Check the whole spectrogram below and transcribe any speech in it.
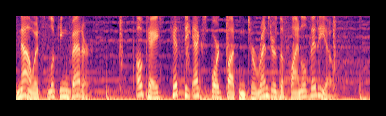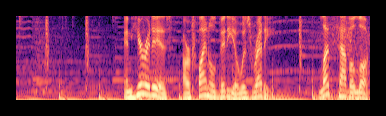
Now it's looking better. Okay, hit the export button to render the final video. And here it is, our final video is ready. Let's have a look.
